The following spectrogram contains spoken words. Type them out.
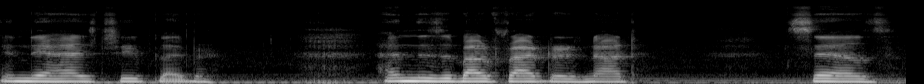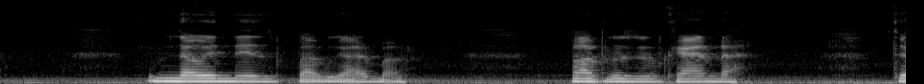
India has cheap labor. And this is about factories, not sales. Even though India's probably got about population of Canada. 30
